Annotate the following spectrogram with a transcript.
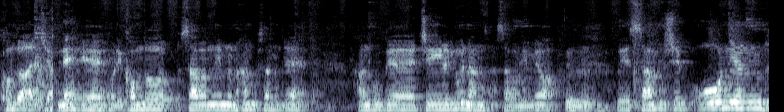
검도 알죠? 네. 예, 우리 검도 사범님은 한국 사람인데 한국의 제일 유명한 사범이며 그 35년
